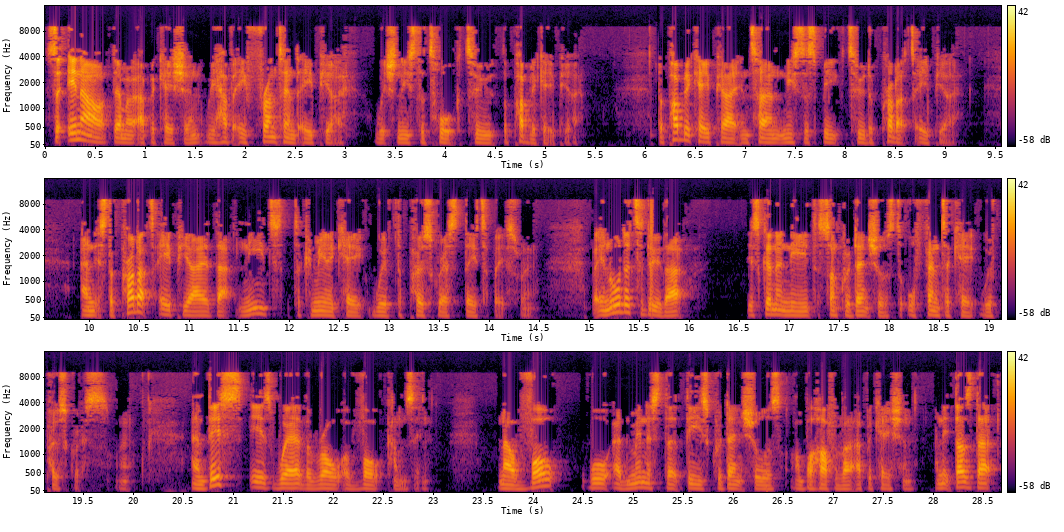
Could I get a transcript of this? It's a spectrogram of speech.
So in our demo application, we have a front-end API, which needs to talk to the public API. The public API in turn needs to speak to the product API. And it's the product API that needs to communicate with the Postgres database, right? But in order to do that, it's going to need some credentials to authenticate with Postgres. Right? And this is where the role of Vault comes in. Now, Vault will administer these credentials on behalf of our application, and it does that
